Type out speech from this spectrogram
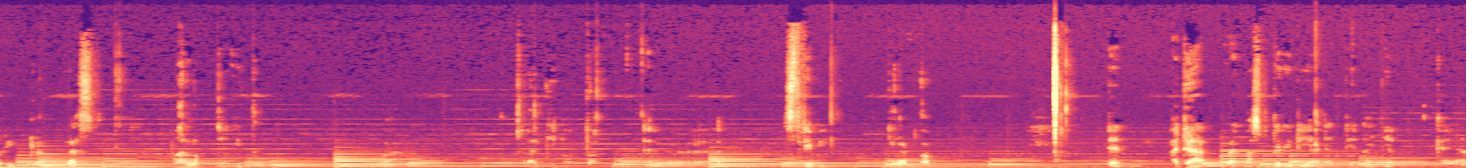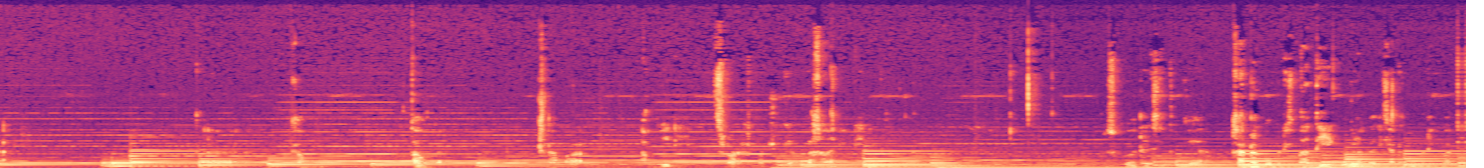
2018 malamnya itu gue lagi nonton eh, streaming di laptop. Dan ada line masuk dari dia dan dia nanya kayak eh, kamu tahu nggak kenapa aku jadi juga belakangan ini. Terus gue dari situ kayak karena gue menikmati gue bilang tadi karena gue menikmati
